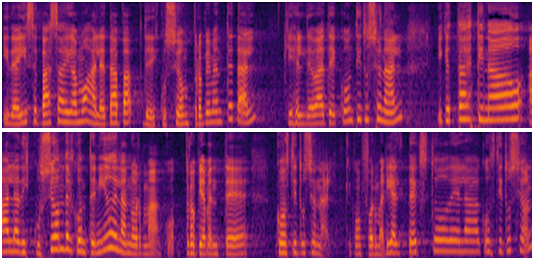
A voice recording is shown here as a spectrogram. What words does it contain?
y de ahí se pasa, digamos, a la etapa de discusión propiamente tal, que es el debate constitucional, y que está destinado a la discusión del contenido de la norma propiamente constitucional, que conformaría el texto de la Constitución.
